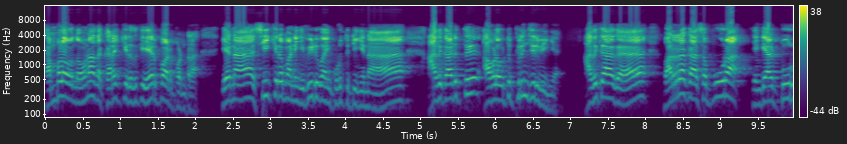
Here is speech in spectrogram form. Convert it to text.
சம்பளம் வந்தவொடனே அதை கரைக்கிறதுக்கு ஏற்பாடு பண்ணுறா ஏன்னா சீக்கிரமாக நீங்கள் வீடு வாங்கி கொடுத்துட்டீங்கன்னா அதுக்கு அடுத்து அவளை விட்டு பிரிஞ்சிருவீங்க. அதுக்காக வர்ற காசை பூரா எங்கேயாவது டூர்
